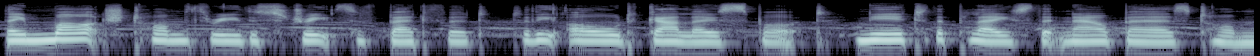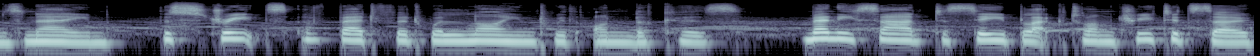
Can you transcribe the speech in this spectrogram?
they marched Tom through the streets of Bedford to the old gallows spot near to the place that now bears Tom's name. The streets of Bedford were lined with onlookers, Many sad to see Black Tom treated so,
